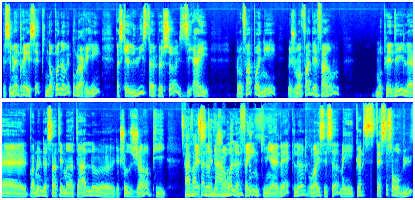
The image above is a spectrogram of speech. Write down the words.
Mais c'est le même principe. Ils l'ont pas nommé pour rien. Parce que lui, c'est un peu ça. Il se dit Hey, je vais me faire pogner, mais je vais me faire défendre. Je vais plaider la- le problème de santé mentale, euh, quelque chose du genre. Puis. Avant après que ça ça, mais je vais avoir le fame qui vient avec, là. Ouais, c'est ça. Mais écoute, c'était ça son but.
